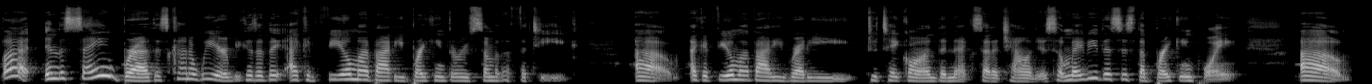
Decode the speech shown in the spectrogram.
but in the same breath, it's kind of weird because I think I can feel my body breaking through some of the fatigue um, I could feel my body ready to take on the next set of challenges. So maybe this is the breaking point. Um,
